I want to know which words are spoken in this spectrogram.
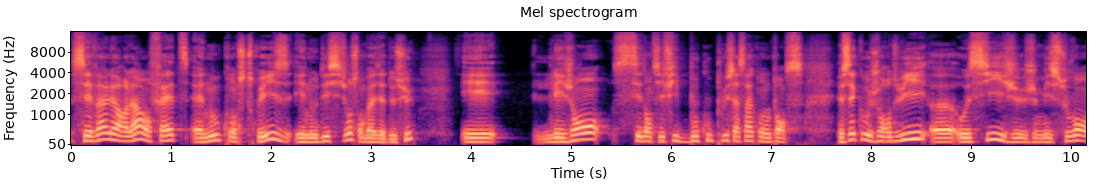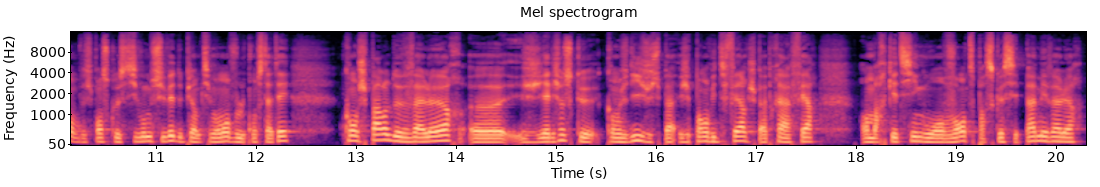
Ces valeurs-là, en fait, elles nous construisent et nos décisions sont basées dessus. Et les gens s'identifient beaucoup plus à ça qu'on le pense. Je sais qu'aujourd'hui euh, aussi, je, je mets souvent, je pense que si vous me suivez depuis un petit moment, vous le constatez, quand je parle de valeur, euh, il y a des choses que, comme je dis, je suis pas, j'ai pas envie de faire, je suis pas prêt à faire en marketing ou en vente parce que c'est pas mes valeurs.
